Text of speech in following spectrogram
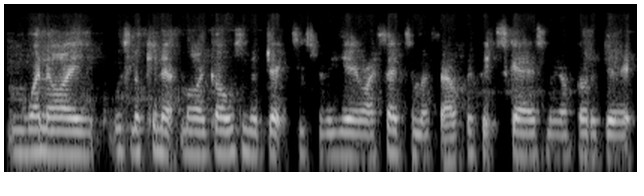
when I was looking at my goals and objectives for the year. I said to myself, if it scares me, I've got to do it.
